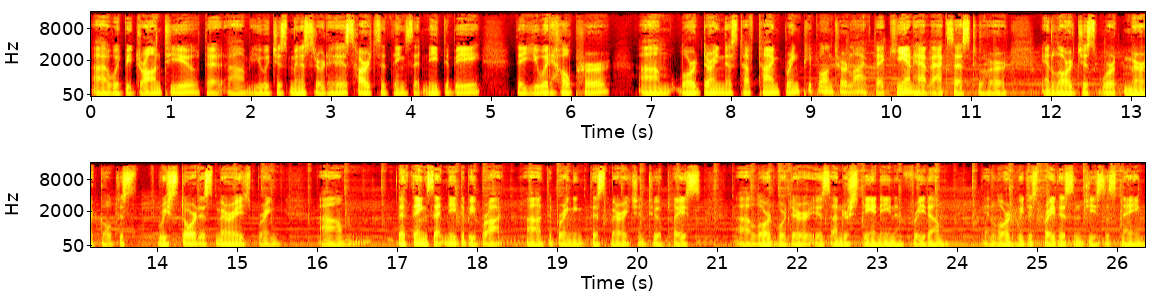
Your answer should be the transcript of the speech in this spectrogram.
uh, would be drawn to you, that um, you would just minister to his heart the things that need to be, that you would help her. Um, Lord, during this tough time, bring people into her life that can have access to her. And Lord, just work miracle. Just restore this marriage, bring um, the things that need to be brought uh, to bring this marriage into a place, uh, Lord, where there is understanding and freedom. And Lord, we just pray this in Jesus' name.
